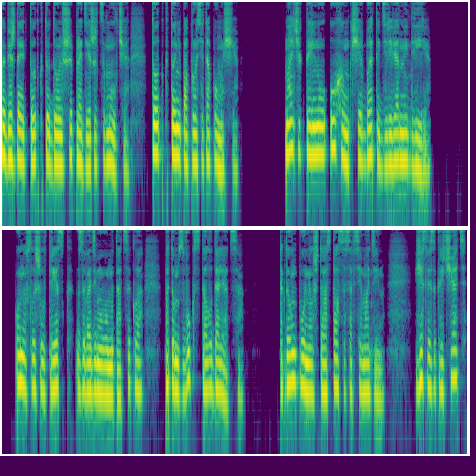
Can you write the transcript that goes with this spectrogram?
Побеждает тот, кто дольше продержится молча, тот, кто не попросит о помощи. Мальчик прильнул ухом к щербатой деревянной двери. Он услышал треск заводимого мотоцикла, потом звук стал удаляться. Тогда он понял, что остался совсем один. Если закричать,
